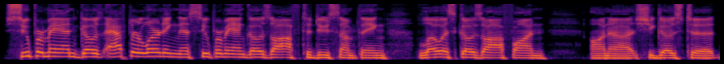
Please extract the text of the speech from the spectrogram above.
Superman goes after learning this. Superman goes off to do something. Lois goes off on on uh she goes to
